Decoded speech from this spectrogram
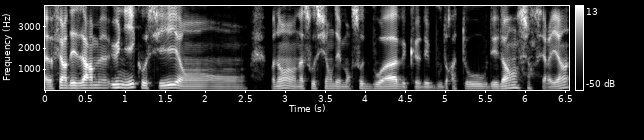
Euh, faire des armes uniques aussi en, associant des morceaux de bois avec euh, des bouts de râteau ou des lances, j'en sais rien.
